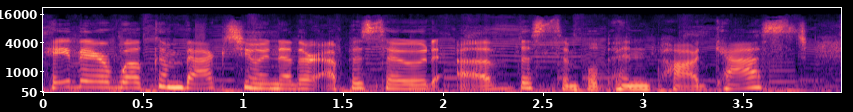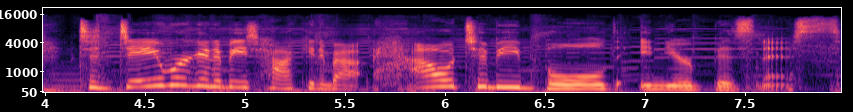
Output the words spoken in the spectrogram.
Hey there, welcome back to another episode of the Simple Pin Podcast. Today we're going to be talking about how to be bold in your business.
